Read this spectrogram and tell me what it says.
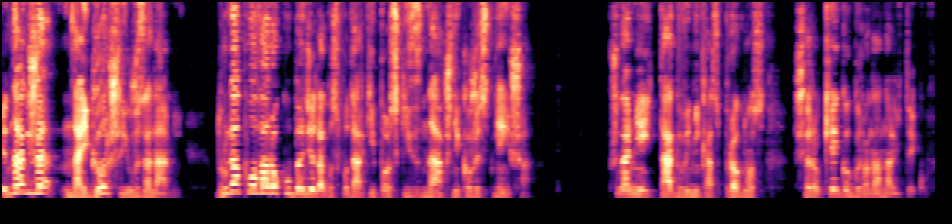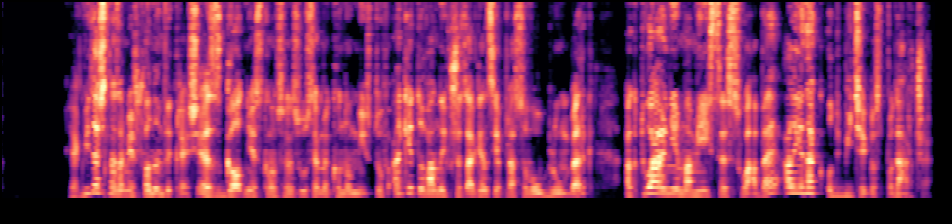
Jednakże najgorszy już za nami. Druga połowa roku będzie dla gospodarki Polski znacznie korzystniejsza. Przynajmniej tak wynika z prognoz szerokiego grona analityków. Jak widać na zamieszczonym wykresie, zgodnie z konsensusem ekonomistów ankietowanych przez agencję prasową Bloomberg, aktualnie ma miejsce słabe, ale jednak odbicie gospodarcze.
